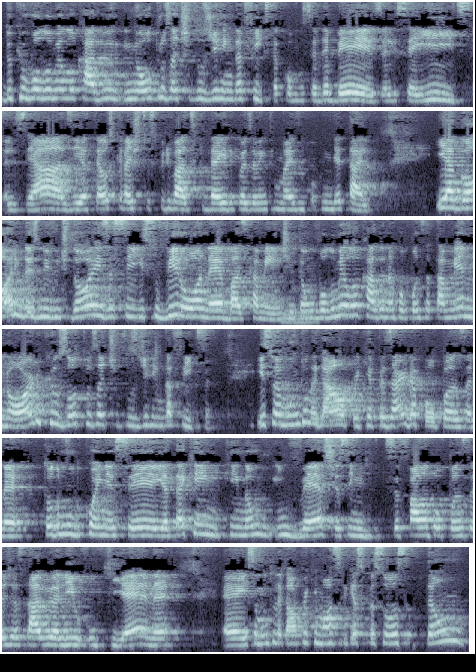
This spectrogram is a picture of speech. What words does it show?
do que o volume alocado em outros ativos de renda fixa, como CDBs, LCIs, LCAs e até os créditos privados, que daí depois eu entro mais um pouco em detalhe. E agora, em 2022, esse, isso virou, né, basicamente. Então, o volume alocado na poupança está menor do que os outros ativos de renda fixa. Isso é muito legal, porque apesar da poupança, né, todo mundo conhecer, e até quem, quem não investe, assim, você fala poupança já sabe ali o que é, né? É, isso é muito legal porque mostra que as pessoas estão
